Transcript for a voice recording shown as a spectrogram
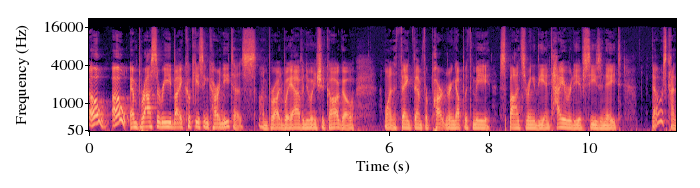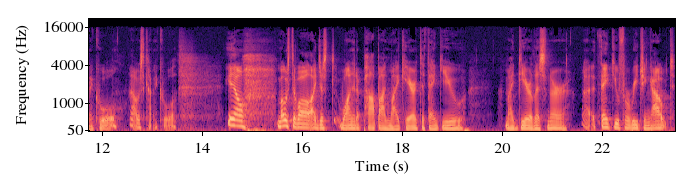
Oh, oh, and Brasserie by Cookies and Carnitas on Broadway Avenue in Chicago. I want to thank them for partnering up with me, sponsoring the entirety of season eight. That was kind of cool. That was kind of cool. You know, most of all, I just wanted to pop on mic here to thank you, my dear listener. Uh, thank you for reaching out,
